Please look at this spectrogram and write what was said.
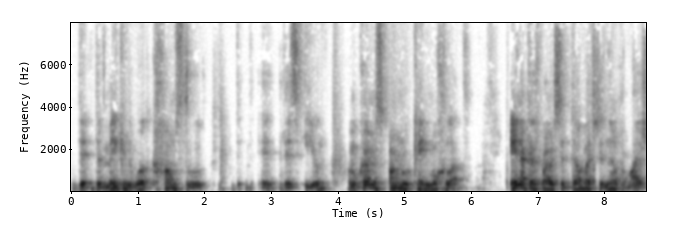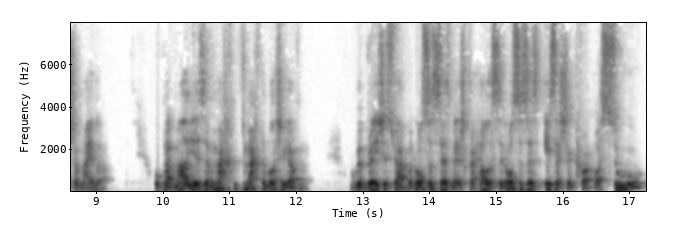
the, the making the world comes through this iyun. Amru kein muchlat. HaKadosh Baruch said, Dovat shenil hamayah shamayla. Upamalya is a machna bol sheyavim. Ubebrachus Rab, but also says, Meresh Koheles, it also says, Esa shekvar asuhu,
